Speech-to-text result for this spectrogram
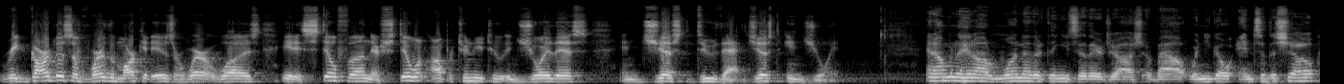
Regardless of where the market is or where it was, it is still fun. There's still an opportunity to enjoy this and just do that. Just enjoy it. And I'm going to hit on one other thing you said there, Josh, about when you go into the show.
